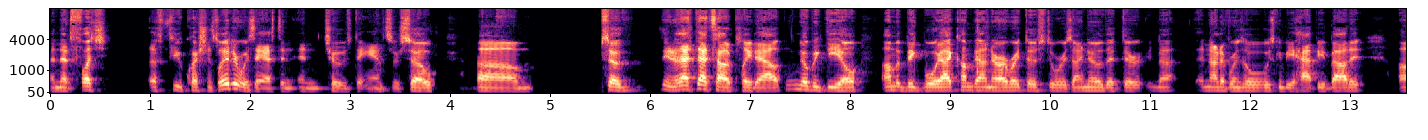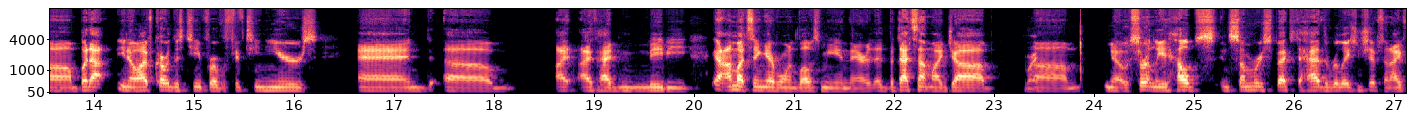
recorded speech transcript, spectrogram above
and that Fletch a few questions later was asked and, and chose to answer. So, um, so you know that that's how it played out. No big deal. I'm a big boy. I come down there. I write those stories. I know that they're not not everyone's always going to be happy about it. Um, but I, you know, I've covered this team for over 15 years, and um, I, I've had maybe. Yeah, I'm not saying everyone loves me in there, but that's not my job. Right. Um, you know, certainly it helps in some respects to have the relationships, and I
